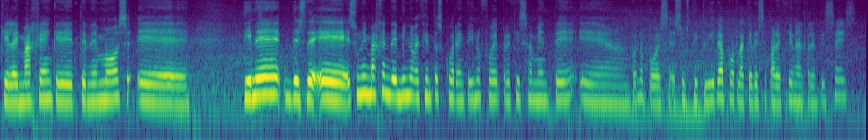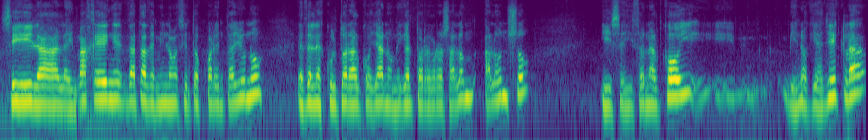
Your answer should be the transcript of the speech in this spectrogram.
que la imagen que tenemos eh, tiene desde eh, es una imagen de 1941 fue precisamente eh, bueno pues sustituida por la que desapareció en el 36. Sí, la, imagen data de 1941 es del escultor alcoyano Miguel Torregrosa Alonso y se hizo en Alcoy y vino aquí a Yecla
